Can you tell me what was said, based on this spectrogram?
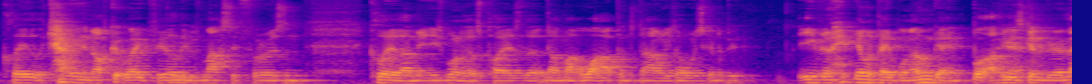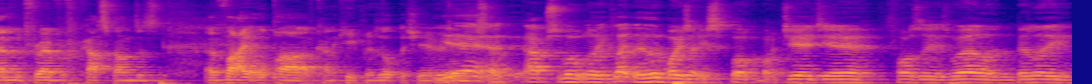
clearly carrying the knock at Wakefield, mm. he was massive for us. And clearly, I mean, he's one of those players that no matter what happens now, he's always going to be. Even he only played one home game, but I think yeah. he's going to be remembered forever for Cas fans as a vital part of kind of keeping us up this year. Yeah, so. absolutely. Like the other boys that you spoke about, JJ, Fozzie as well, and Billy,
